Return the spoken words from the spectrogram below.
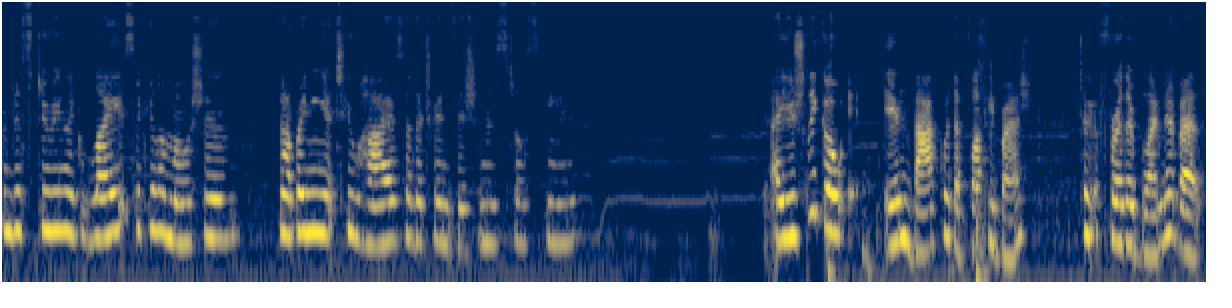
I'm just doing like light circular motions, not bringing it too high so the transition is still seen. I usually go in back with a fluffy brush to further blend it, but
